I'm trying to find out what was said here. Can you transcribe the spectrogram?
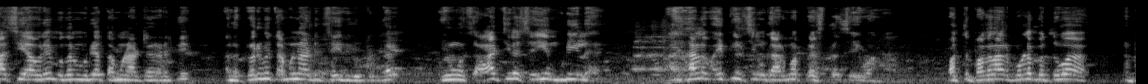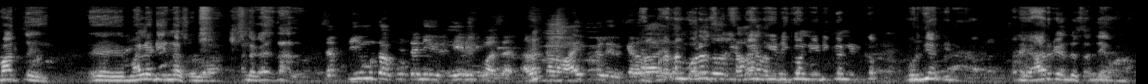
ஆசியாவிலே முதல் முறையாக தமிழ்நாட்டில் நடத்தி அந்த பெருமை தமிழ்நாட்டுக்கு செய்து கொடுத்துருக்காரு. இவங்க ஆட்சியில் செய்ய முடியல. அதனால வயிற்றுச்சின் காரணமாக தான் செய்வாங்க. பத்து பதினாறு பிள்ளை பத்து ரூபா பார்த்து மலடி என்ன சொல்லுவா? அந்த கதை தான் கூட்டணி நீடிக்குமா சார்? அதற்கான வாய்ப்புகள் இருக்கிறதா? பல முறை சொல்லிட்டு நீடிக்கும் நீடிக்கும் நீடிக்கும். உறுதியாக நீடிக்கும். யாருக்கும் எந்த சந்தேகம் வேணும்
